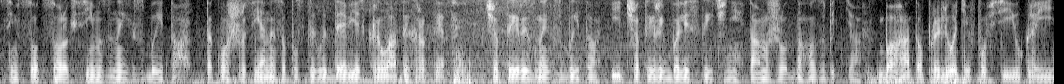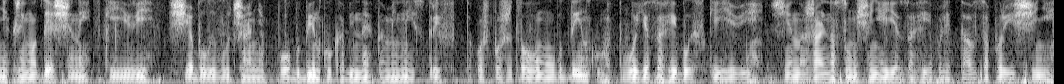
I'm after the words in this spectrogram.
747 з них збито. Також росіяни запустили 9 крилатих ракет, 4 з них збито і 4 балістичні. Там жодного збиття. Багато прильотів по всій Україні, крім Одещини, в Києві. Ще були влучання по будинку кабінета міністрів, також по житловому будинку. Двоє загиблих в Києві. Ще, на жаль, на Сумщині є загиблі та в Запоріжчині.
